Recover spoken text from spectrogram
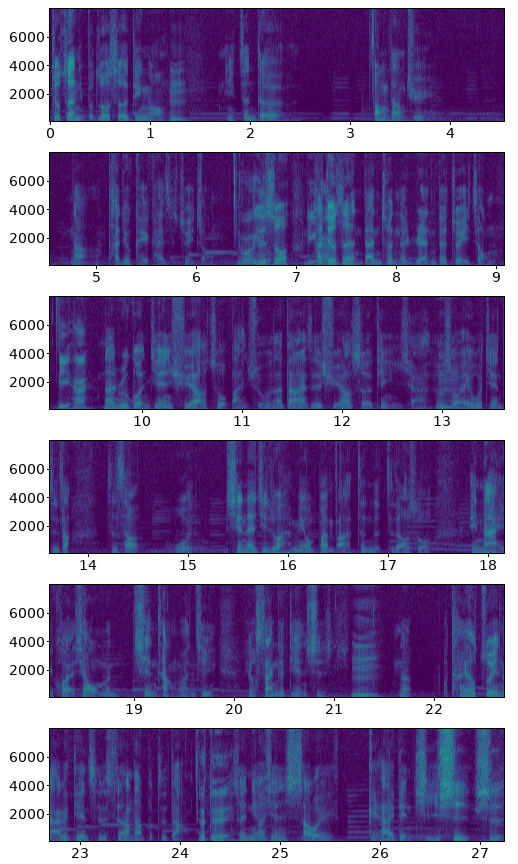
就算你不做设定哦，嗯，你真的放上去。那他就可以开始追踪，只是说他就是很单纯的人的追踪，厉害。那如果你今天需要做板书，那当然是需要设定一下，就是说，哎，我今天至少至少我现在技术还没有办法真的知道说，哎，哪一块像我们现场环境有三个电视，嗯，那他要追哪个电视，实际上他不知道啊，对，所以你要先稍微给他一点提示，是。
